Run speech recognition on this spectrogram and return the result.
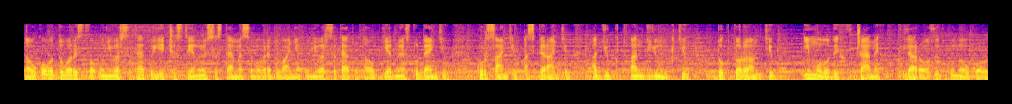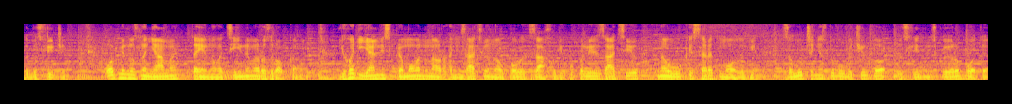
Наукове товариство університету є частиною системи самоврядування університету та об'єднує студентів, курсантів, аспірантів, адюнк- ад'юнктів, докторантів і молодих вчених для розвитку наукових досліджень, обміну знаннями та інноваційними розробками. Його діяльність спрямована на організацію наукових заходів, популяризацію науки серед молоді, залучення здобувачів до дослідницької роботи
